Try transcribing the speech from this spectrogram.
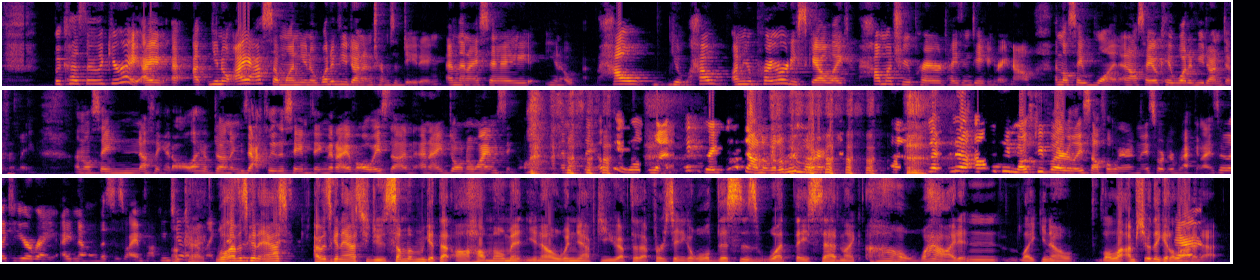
because they're like you're right. I, I, you know i ask someone you know what have you done in terms of dating? And then i say you know how you know, how on your priority scale like how much are you prioritizing dating right now? And they'll say one and i'll say okay what have you done differently? And they'll say nothing at all. I have done exactly the same thing that i have always done and i don't know why i'm single. And i'll say okay well let's like break that down a little bit more. Um, but no honestly most people are really self-aware and they sort of recognize. They're like you're right. I know. This is why i'm talking to you. Okay. Like, well i was going to ask i was going to ask you do some of them get that aha moment you know when after you after that first date you go well this is what they said. I'm like oh wow. I didn't like you know I'm sure they get a lot of that.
